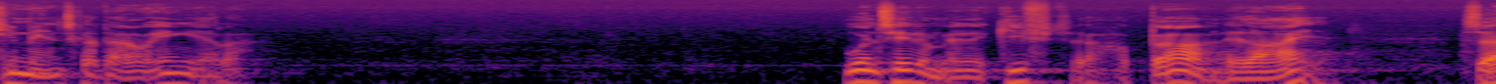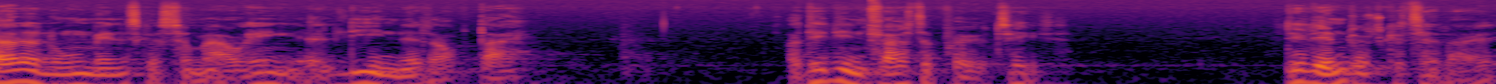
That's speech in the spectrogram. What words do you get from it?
De mennesker, der er afhængige af dig. Uanset om man er gift og har børn eller ej, så er der nogle mennesker, som er afhængige af lige netop dig. Og det er din første prioritet. Det er dem, du skal tage dig af.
